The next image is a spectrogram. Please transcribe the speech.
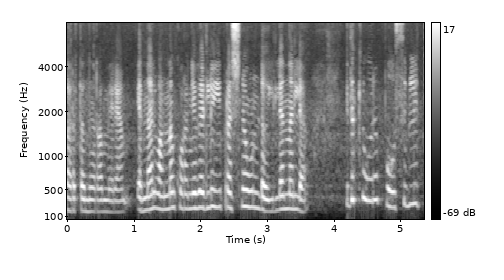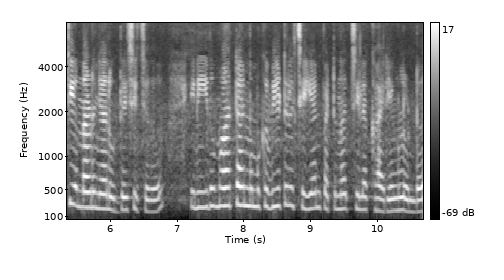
കറുത്ത നിറം വരാം. എന്നാൽ വണ്ണം കുറഞ്ഞവരിലും ഈ പ്രശ്നമുണ്ട് ഇല്ലെന്നല്ല. ഇതൊക്കെ ഒരു പോസിബിലിറ്റി എന്നാണ് ഞാൻ ഉദ്ദേശിച്ചത്. ഇനി ഇത് മാറ്റാൻ നമുക്ക് വീട്ടിൽ ചെയ്യാൻ പറ്റുന്ന ചില കാര്യങ്ങളുണ്ട്.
